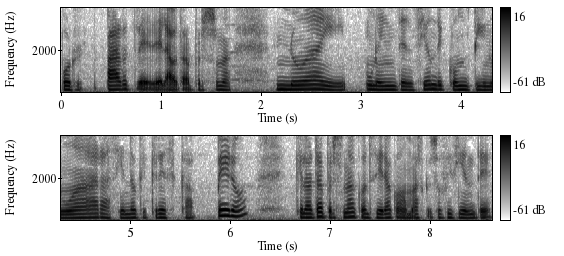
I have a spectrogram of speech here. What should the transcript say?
por parte de la otra persona no hay una intención de continuar haciendo que crezca, pero que la otra persona considera como más que suficiente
